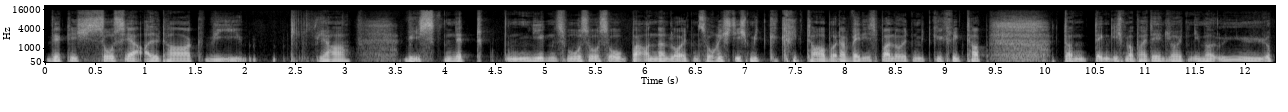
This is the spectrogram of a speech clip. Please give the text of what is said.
wirklich so sehr Alltag wie, ja, wie es nicht nirgendwo so, so bei anderen Leuten so richtig mitgekriegt habe. Oder wenn ich es bei Leuten mitgekriegt habe, dann denke ich mal bei den Leuten immer, ob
